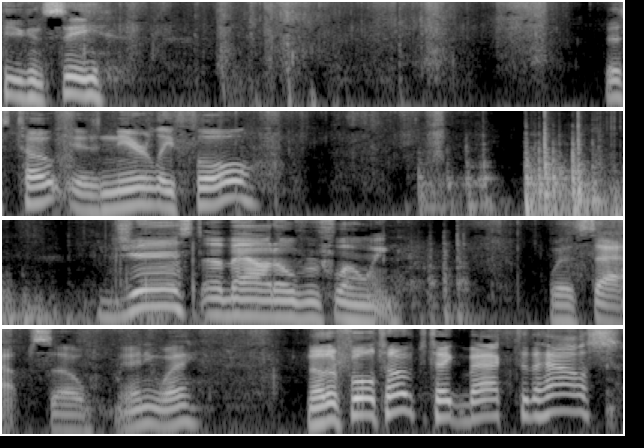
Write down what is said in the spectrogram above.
You can see this tote is nearly full. Just about overflowing with sap. So anyway, another full tote to take back to the house.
